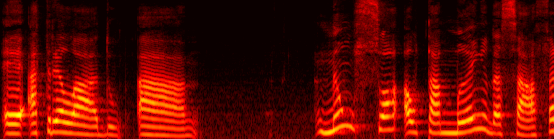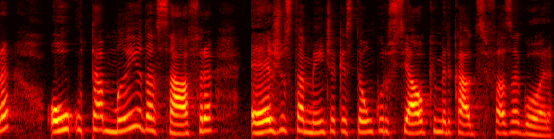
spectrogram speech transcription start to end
é, atrelado a não só ao tamanho da safra, ou o tamanho da safra é justamente a questão crucial que o mercado se faz agora.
